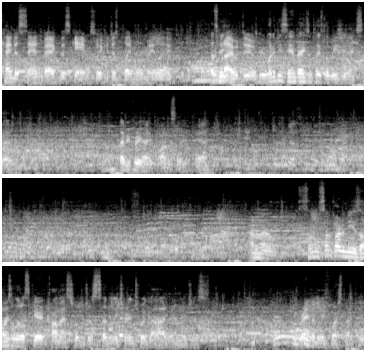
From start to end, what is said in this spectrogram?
kind of sandbagged this game so he could just play more melee. That's what I would do. Dude, what if he sandbags and plays Luigi next set? That'd be pretty hype, honestly. Yeah. I don't know. Some some part of me is always a little scared Ka-master will just suddenly turn into a god and will just randomly force stuff you.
